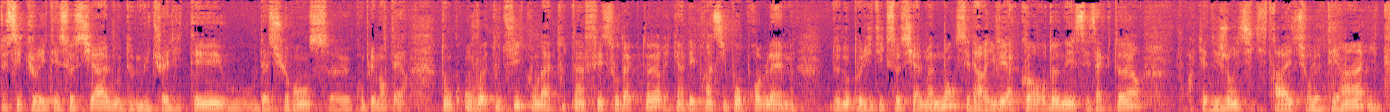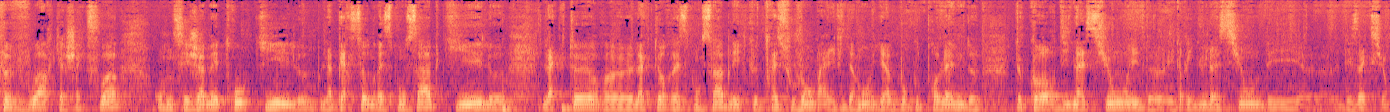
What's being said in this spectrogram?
de sécurité sociale ou de mutualité ou, ou d'assurance euh, complémentaire. Donc on voit tout de suite qu'on a tout un faisceau d'acteurs et qu'un des principaux problèmes de nos politiques sociales maintenant, c'est d'arriver à coordonner ces acteurs crois qu'il y a des gens ici qui travaillent sur le terrain, ils peuvent voir qu'à chaque fois, on ne sait jamais trop qui est la personne responsable, qui est l'acteur euh, responsable, et que très souvent, bah, évidemment, il y a beaucoup de problèmes de, coordination et de, régulation des, euh, des actions.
